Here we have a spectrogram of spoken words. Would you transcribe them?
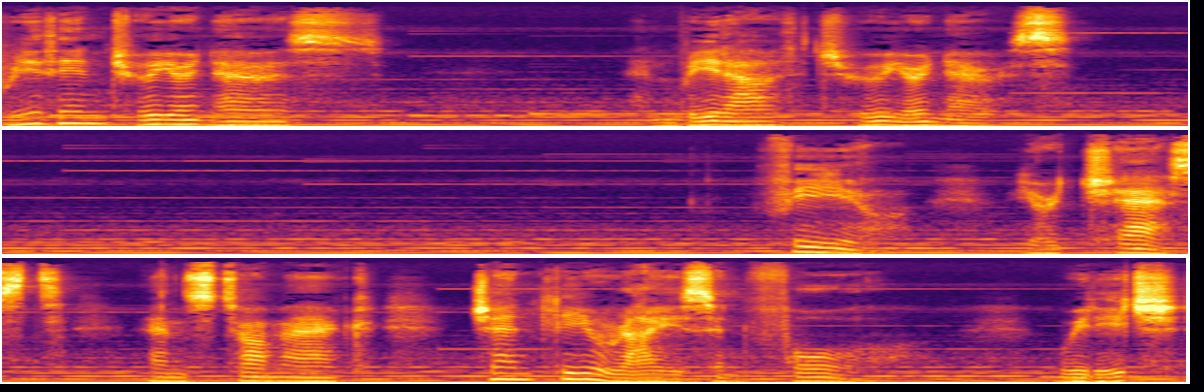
Breathe in through your nose and breathe out through your nose. Feel your chest and stomach gently rise and fall with each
